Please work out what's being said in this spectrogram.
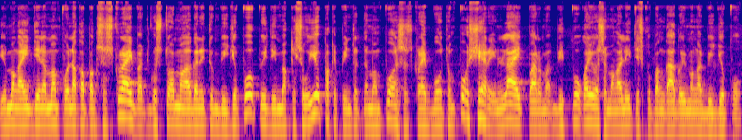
Yung mga hindi naman po nakapag-subscribe at gusto ang mga ganitong video po, pwede makisuyo, pakipindot naman po ang subscribe button po, share and like para ma-update po kayo sa mga latest ko pang gagawin mga video po.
